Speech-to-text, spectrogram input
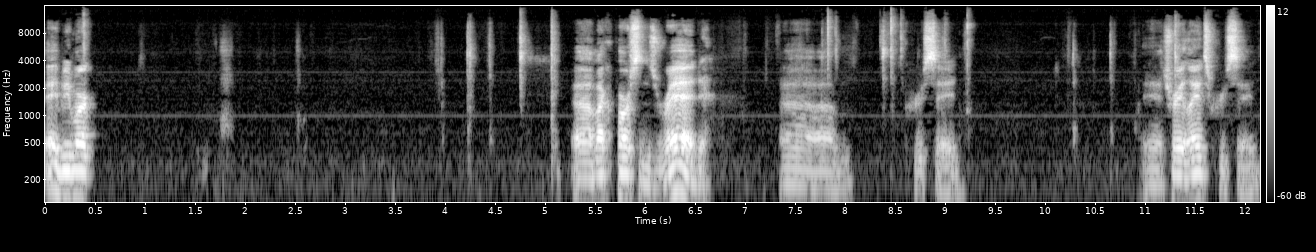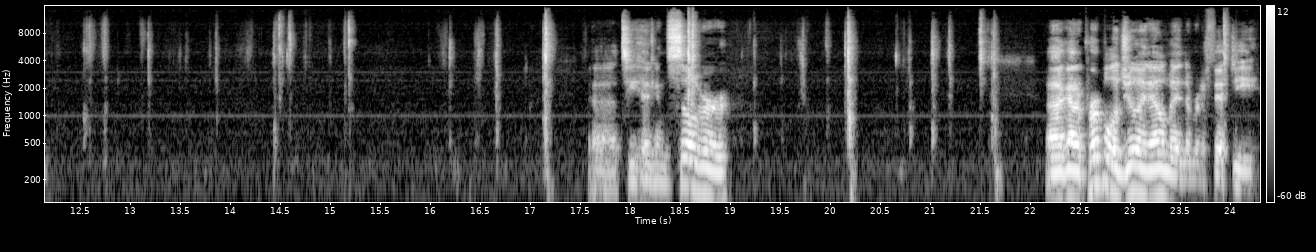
Hey, B Mark. Uh, Micah Parsons red. Um, Crusade. Yeah, Trey Lance Crusade. Uh, Tee Higgins Silver. I uh, got a purple Julian Edelman, number to 50.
